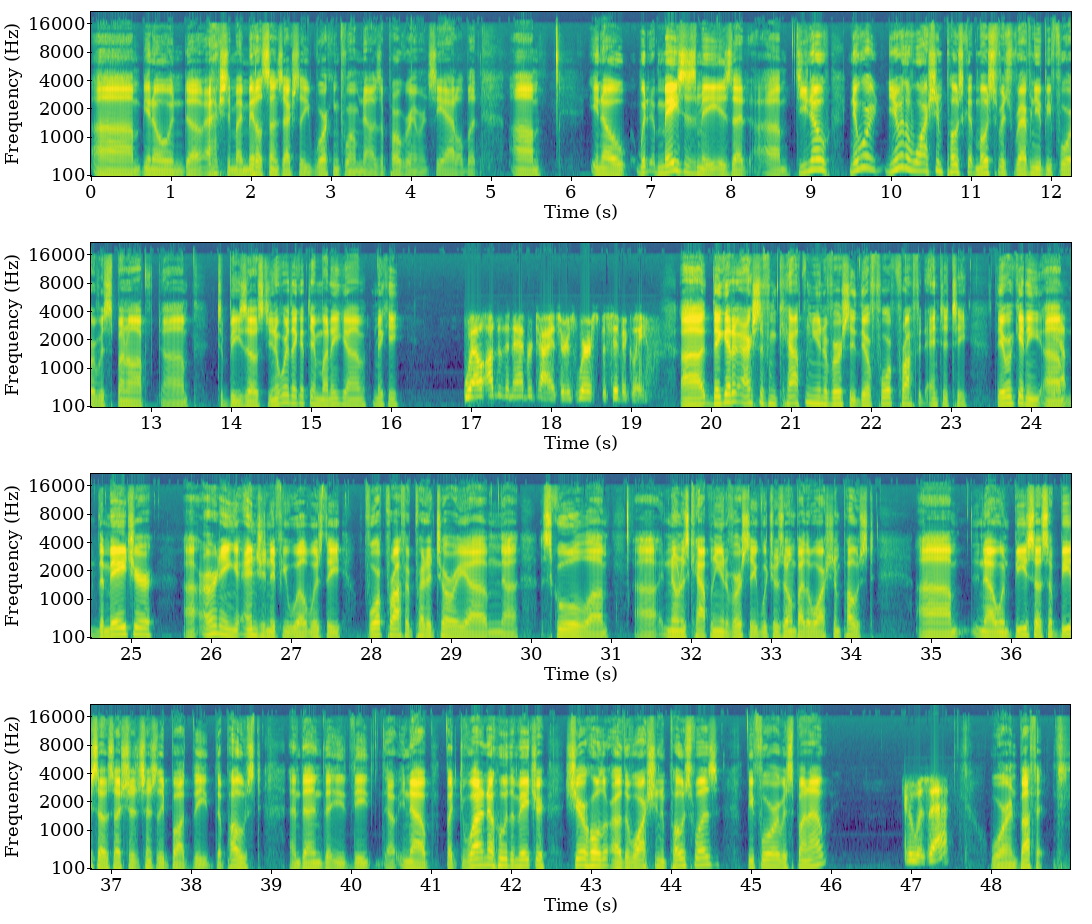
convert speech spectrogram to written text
him, um, you know, and uh, actually my middle son's actually working for him now as a programmer in Seattle, but. Um, you know, what amazes me is that um, do you know you know where you know where the Washington Post got most of its revenue before it was spun off um, to Bezos? Do you know where they get their money, uh, Mickey? Well, other than advertisers, where specifically? Uh, they get it actually from Kaplan University. They're a for-profit entity. They were getting um, Yep. the major uh, earning engine, if you will, was the for-profit predatory um, uh, school um, uh, known as Kaplan University, which was owned by the Washington Post. Um, now, when Bezos, so Bezos essentially bought the the Post, and then the the uh, you know. But do you want to know who the major shareholder of the Washington Post was before it was spun out? Who was that? Warren Buffett.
